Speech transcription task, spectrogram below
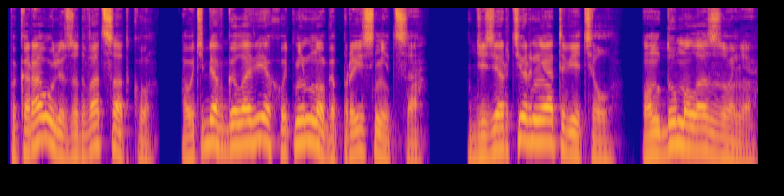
по караулю за двадцатку, а у тебя в голове хоть немного прояснится». Дезертир не ответил, он думал о зоне.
